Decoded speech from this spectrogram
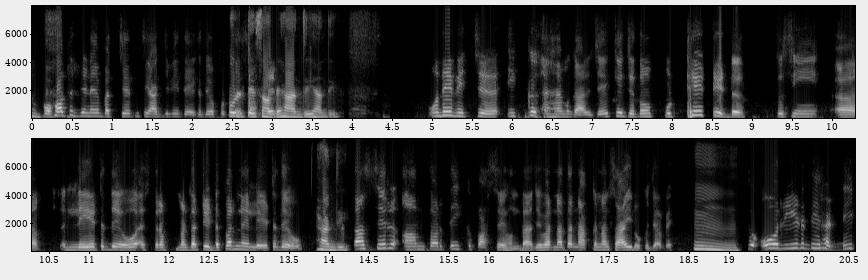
ਬਹੁਤ ਜਣੇ ਬੱਚੇ ਤੁਸੀਂ ਅੱਜ ਵੀ ਦੇਖਦੇ ਹੋ ਪੁੱਠੇ ਉਲਟੇ ਸੌਂਦੇ। ਹਾਂਜੀ ਹਾਂਜੀ ਉਹਦੇ ਵਿੱਚ ਇੱਕ ਅਹਿਮ ਗੱਲ ਜੇ ਕਿ ਜਦੋਂ ਪੁੱਠੇ ਢਿੱਡ ਤੁਸੀਂ ਅਹ, ਲੇਟਦੇ ਹੋ ਇਸ ਤਰ੍ਹਾਂ ਮਤਲਬ ਢਿੱਡ ਭਰਨੇ ਲੇਟਦੇ ਹੋ ਹਾਂਜੀ। ਤਾਂ ਸਿਰ ਆਮ ਤੌਰ ਤੇ ਇੱਕ ਪਾਸੇ ਹੁੰਦਾ ਜੇ ਵਰਨਾ ਤਾਂ ਨੱਕ ਨਾਲ ਸਾਹ ਹੀ ਰੁਕ ਜਾਵੇ। ਹੂੰ। ਤੇ ਉਹ ਰੀੜ ਦੀ ਹੱਡੀ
